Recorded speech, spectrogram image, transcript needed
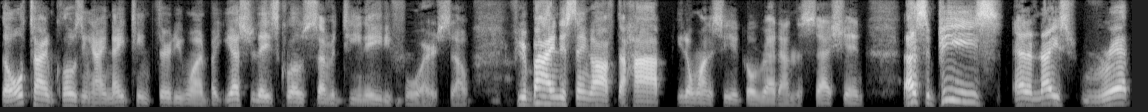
The old time closing high 1931, but yesterday's close 1784. So if you're buying this thing off the hop, you don't want to see it go red on the session. S&P's had a nice rip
